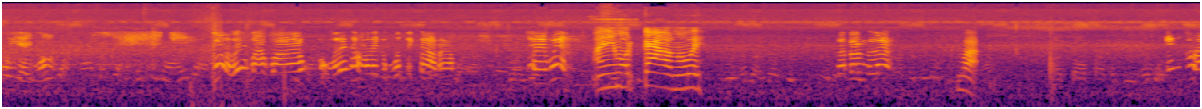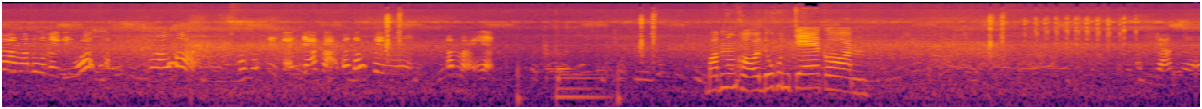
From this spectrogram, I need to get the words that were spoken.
ตัวใหญ่มากเพื่อนเอ้ยปากฟ้าแล้วผมไม่ได้ทำอะไรกับมดเตก้านะครับใช่ไหมเพื่อนอันนี้มดเก้าวนะเว้ยตาตั้งกันแล้วว่าเอ็นพามาดูหน่อยดิว่าว่าว่ามันจะติดอันยักษ์อะมันต้องเป็นอันไหนอะบ อมต้องขอไปดูคุณแจก่อนอันยักษ์อะ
